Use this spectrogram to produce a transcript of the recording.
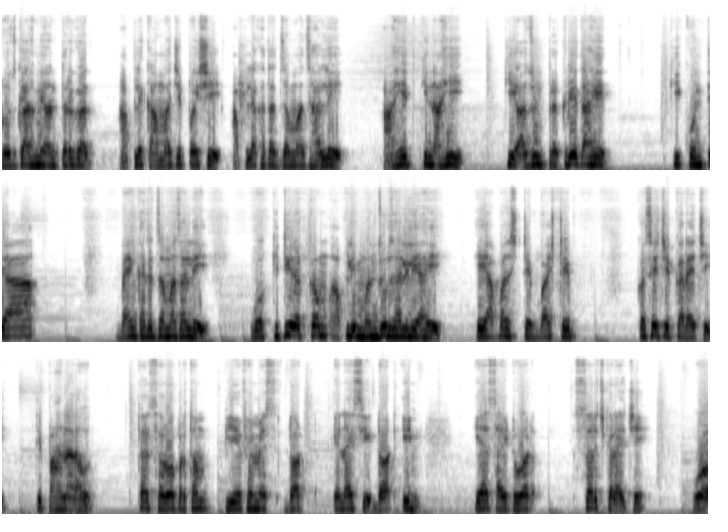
रोजगार हमी अंतर्गत आपले कामाचे पैसे आपल्या खात्यात जमा झाले आहेत की नाही की अजून प्रक्रियेत आहेत की कोणत्या बँक खात्यात जमा झाले व किती रक्कम आपली मंजूर झालेली आहे हे आपण स्टेप बाय स्टेप कसे चेक करायचे ते पाहणार आहोत. तर सर्वप्रथम P F M S dot N I C dot in या साईटवर सर्च करायचे व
